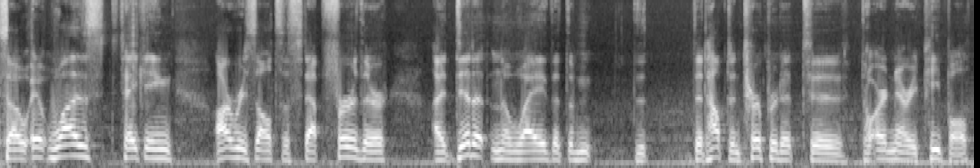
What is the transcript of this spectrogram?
So it was taking our results a step further. I did it in a way that, the, that, that helped interpret it to, to ordinary people.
